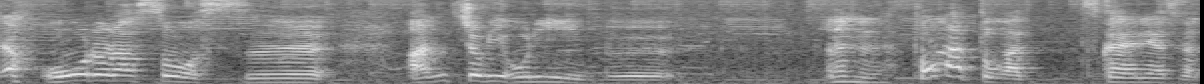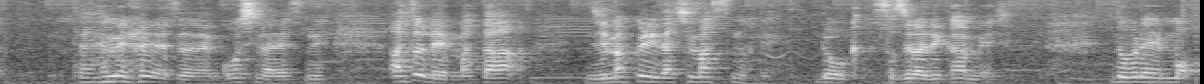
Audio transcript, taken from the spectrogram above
オーロラソース、アンチョビオリーブ、なんだトマトが使えるやつだ食べられるやつは5品ですね。後でまた字幕に出しますので、どうかそちらで勘弁して。どれも、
